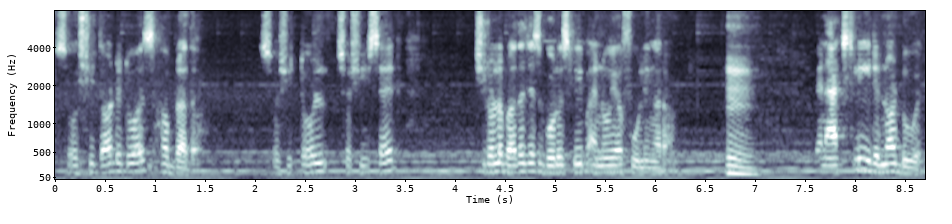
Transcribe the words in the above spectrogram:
so she thought it was her brother so she told so she said she told her brother just go to sleep i know you're fooling around Hmm. when actually he did not do it.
